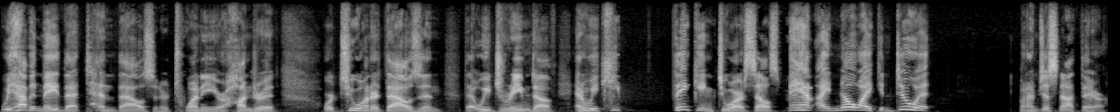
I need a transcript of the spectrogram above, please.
We haven't made that 10,000 or 20 or 100 or 200,000 that we dreamed of. And we keep thinking to ourselves, man, I know I can do it, but I'm just not there.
